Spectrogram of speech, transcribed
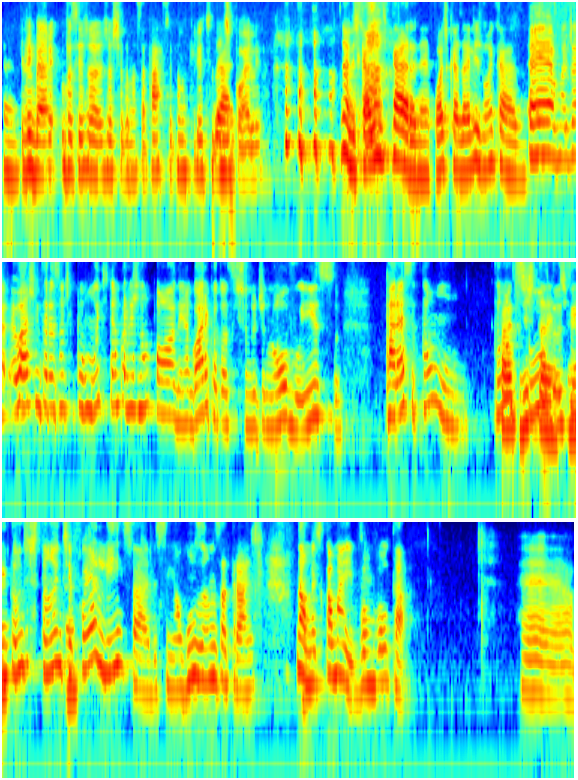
É. Libera. Você já, já chegou nessa parte? Eu não queria te dar já. spoiler. Não, eles casam de cara, né? Pode casar, eles vão em casa. É, mas é, eu acho interessante que por muito tempo eles não podem. Agora que eu tô assistindo de novo isso, parece tão, tão parece absurdo, distante, assim, né? tão distante. É. Foi ali, sabe? Assim, alguns anos atrás. Não, mas calma aí, vamos voltar. É,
